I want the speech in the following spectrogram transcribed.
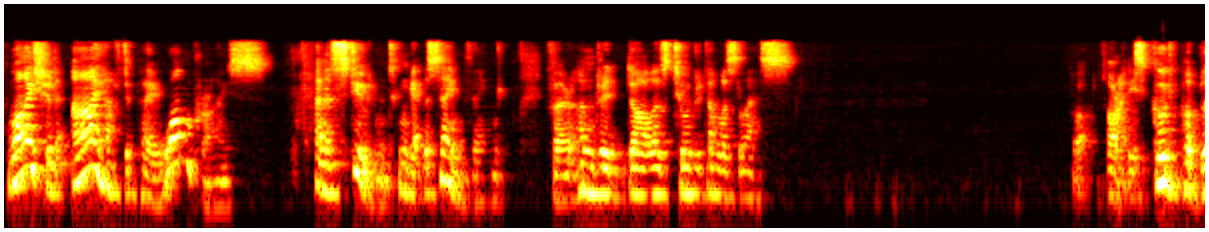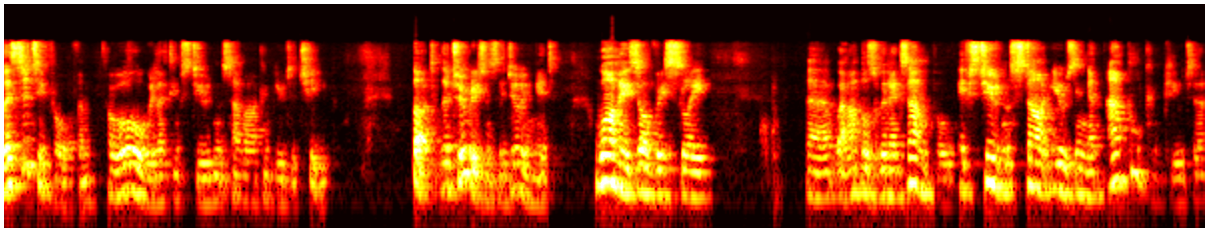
Why should I have to pay one price and a student can get the same thing for $100, $200 less. Well, all right, it's good publicity for them. Oh, we're letting students have our computer cheap. But the two reasons they're doing it, one is obviously, uh, well, Apple's a good example. If students start using an Apple computer,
